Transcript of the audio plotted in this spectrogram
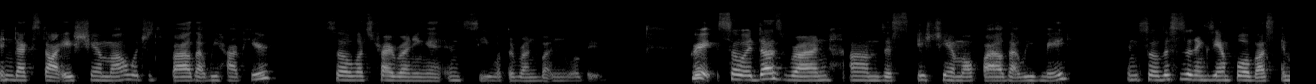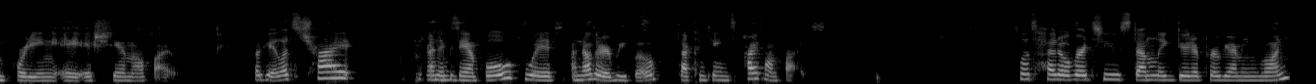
index.html, which is the file that we have here. So let's try running it and see what the run button will do. Great, so it does run um, this HTML file that we've made. And so this is an example of us importing a HTML file. Okay, let's try an example with another repo that contains Python files. So let's head over to STEM League Data Programming 1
